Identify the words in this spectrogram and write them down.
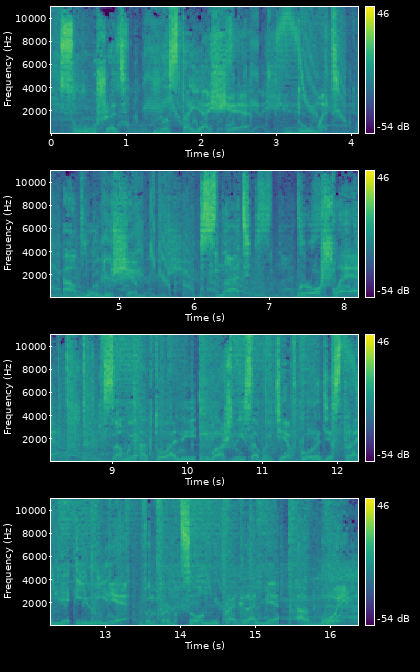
Слушать настоящее. Думать о будущем. Знать прошлое. Самые актуальные и важные события в городе, стране и мире в информационной программе «Отбой».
